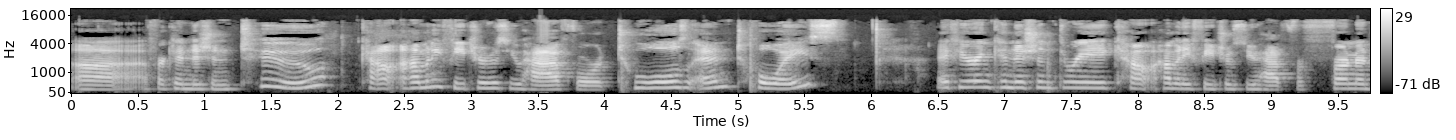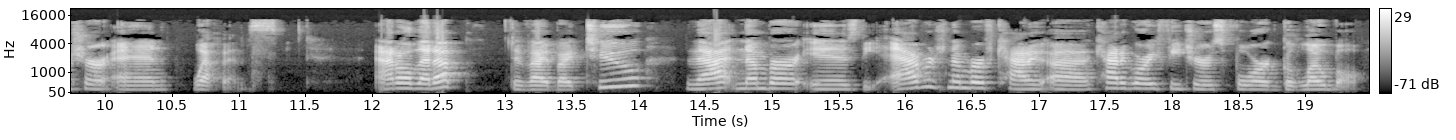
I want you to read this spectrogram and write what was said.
Uh, for condition two, count how many features you have for tools and toys. If you're in condition three, count how many features you have for furniture and weapons. Add all that up, divide by two. That number is the average number of cate uh, category features for global.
